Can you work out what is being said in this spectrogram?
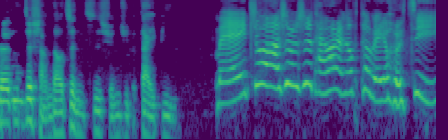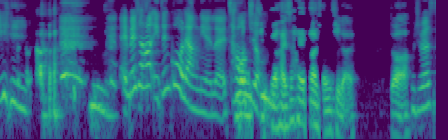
登就想到政治选举的代币，没错，是不是台湾人都特别有 记忆？哎，没想到已经过两年了，超久了，还是害怕想起来，对吧？我觉得是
